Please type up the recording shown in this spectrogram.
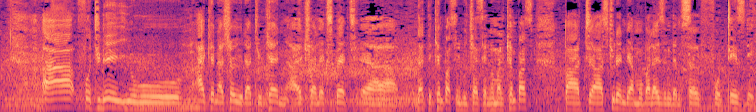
Uh, for today, you, I can assure you that you can actually expect uh, that the campus will be just a normal campus, but uh, students they are mobilizing themselves for Thursday.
